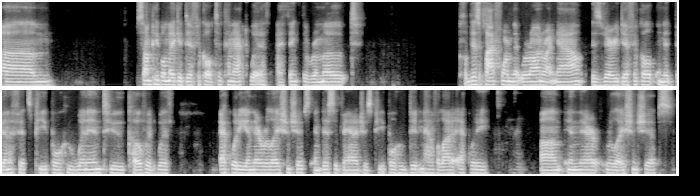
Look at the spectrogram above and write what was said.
um some people make it difficult to connect with i think the remote this platform that we're on right now is very difficult and it benefits people who went into covid with equity in their relationships and disadvantages people who didn't have a lot of equity um, in their relationships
